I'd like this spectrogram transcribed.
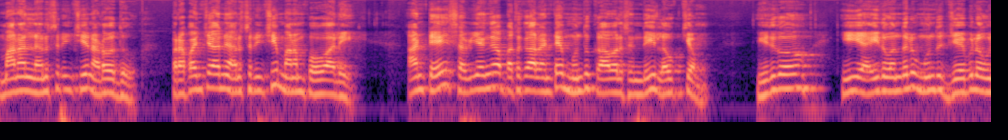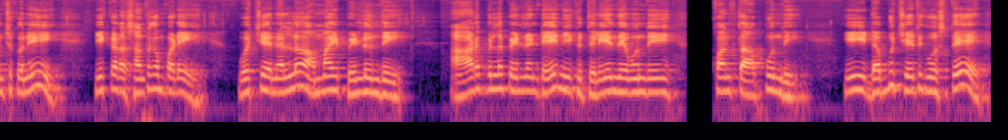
మనల్ని అనుసరించి నడవదు. ప్రపంచాన్ని అనుసరించి మనం పోవాలి. అంటే సవ్యంగా బతకాలంటే ముందు కావలసింది లౌక్యం. ఇదిగో ఈ ఐదు వందలు ముందు జేబులో ఉంచుకొని ఇక్కడ సంతకం పడి వచ్చే నెలలో అమ్మాయి పెళ్ళుంది. ఆడపిల్ల పెళ్ళంటే నీకు తెలియందేముంది? కొంత అప్పు ఉంది ఈ డబ్బు చేతికి వస్తే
